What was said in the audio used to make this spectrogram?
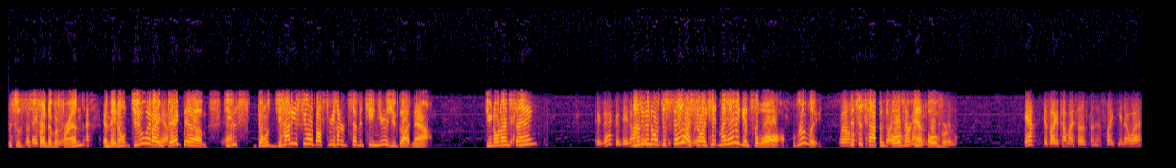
this was a friend of a it. friend, and they don't do it. I Yeah. beg them. Yeah. Do you s- don't? How do you feel about 317 years you got now? Do you know what I'm saying? exactly. They don't. I don't even know what to say. I feel like hitting my head against the wall. Really. Well, This has happened it's like I tell over and over. said- yeah, it's like I tell my husband. It's like you know what?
